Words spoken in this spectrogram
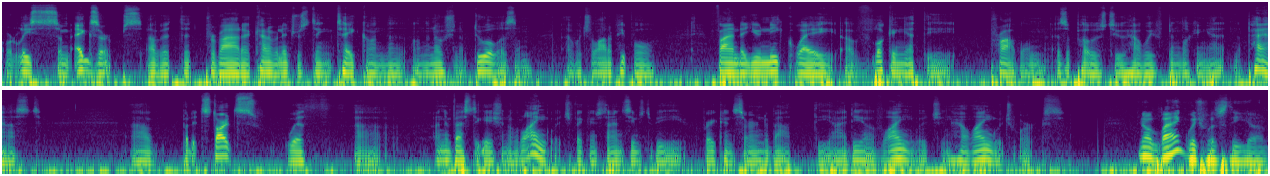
or at least some excerpts of it that provide a kind of an interesting take on the on the notion of dualism, uh, which a lot of people find a unique way of looking at the problem as opposed to how we've been looking at it in the past. Uh, but it starts with uh, an investigation of language. Wittgenstein seems to be very concerned about the idea of language and how language works. You know, language was the um,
